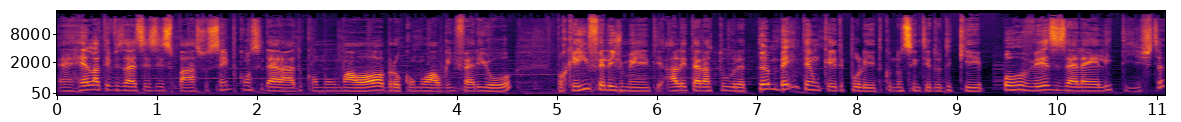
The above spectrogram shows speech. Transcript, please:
é, relativizar esses espaços sempre considerado como uma obra ou como algo inferior, porque infelizmente a literatura também tem um quê de político no sentido de que por vezes ela é elitista,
